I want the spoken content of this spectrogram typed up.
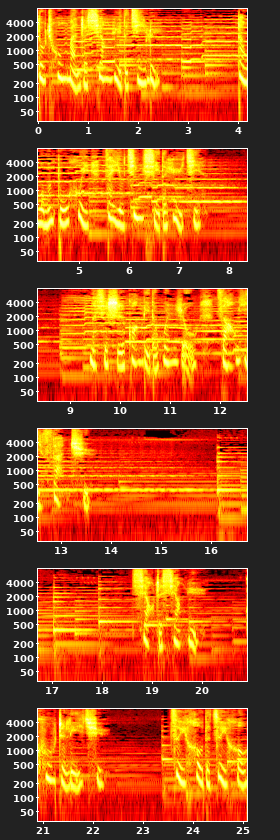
都充满着相遇的几率，但我们不会再有惊喜的遇见。那些时光里的温柔早已散去，笑着相遇。哭着离去，最后的最后，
